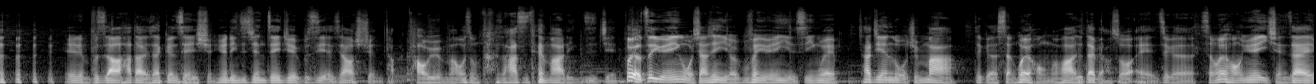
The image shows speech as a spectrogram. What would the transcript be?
有点不知道他到底在跟谁选，因为林志坚这一届不是也是要选桃桃园吗？为什么他说他是在骂林志坚？会有这原因，我相信有一部分原因也是因为他今天如果去骂。这个沈慧红的话，就代表说，哎，这个沈慧红因为以前在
